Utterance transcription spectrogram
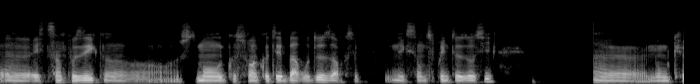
euh, et de s'imposer justement que sur un côté baroudeuse, alors que c'est une excellente sprinteuse aussi. Donc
